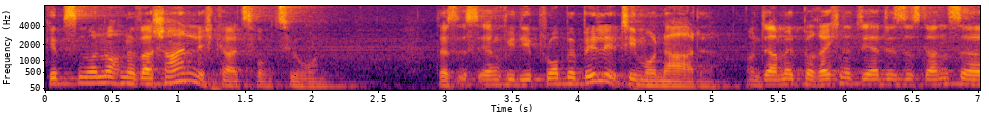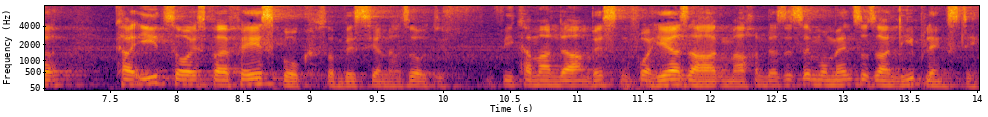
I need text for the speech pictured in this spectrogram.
gibt es nur noch eine Wahrscheinlichkeitsfunktion. Das ist irgendwie die Probability-Monade. Und damit berechnet er dieses ganze KI-Zeugs bei Facebook so ein bisschen. Also wie kann man da am besten Vorhersagen machen? Das ist im Moment so sein Lieblingsding.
